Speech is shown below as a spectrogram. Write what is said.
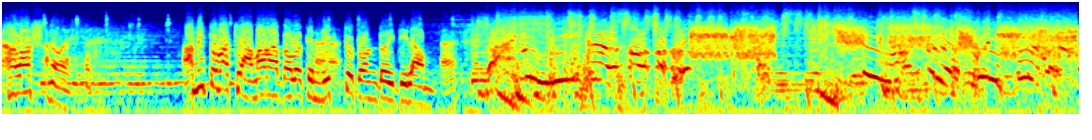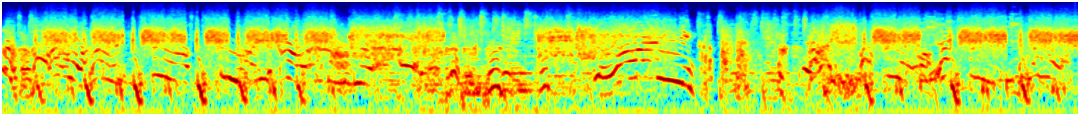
খালাস নয়। আমি তোমাকে আমার আদালতে মৃত্যুদণ্ডই দিলাম। ইন্সপেক্টর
